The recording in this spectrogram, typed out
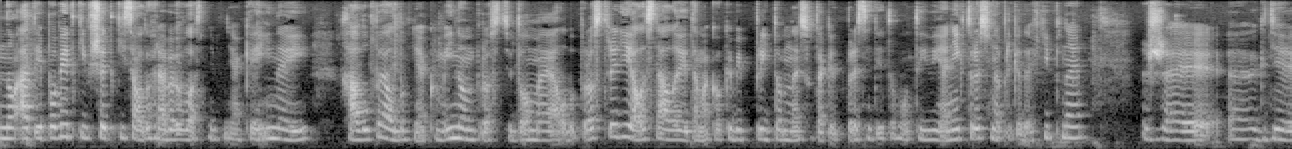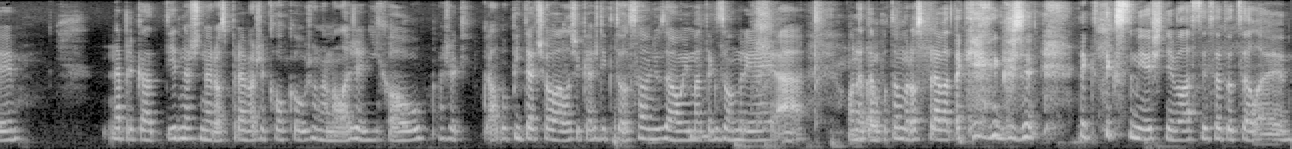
No a tie poviedky všetky sa odohrávajú vlastne v nejakej inej chalupe alebo v nejakom inom proste dome alebo prostredí, ale stále je tam ako keby prítomné sú také presne tieto motívy a niektoré sú napríklad aj vtipné, že e, kde napríklad jedna žena rozpráva, že koľko už ona mala ženichov, a že, alebo pýtačov, ale že každý, kto sa o ňu zaujíma, tak zomrie a ona tam potom rozpráva také, akože, tak, tak smiešne vlastne sa to celé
